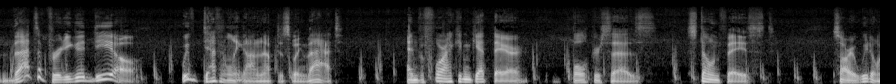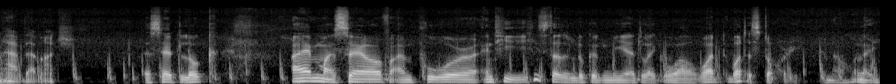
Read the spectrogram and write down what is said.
that's a pretty good deal. We've definitely got enough to swing that. And before I can get there, Volker says, stone faced, sorry, we don't have that much. I said, look, I'm myself, I'm poor. And he, he started looking at me at like, wow, what, what a story, you know, like.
